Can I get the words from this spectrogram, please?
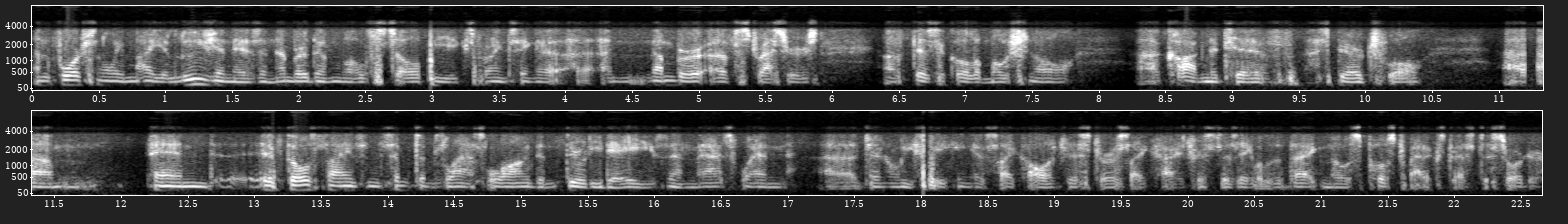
Unfortunately, my illusion is a number of them will still be experiencing a, a number of stressors, uh, physical, emotional, uh, cognitive, spiritual. Um, and if those signs and symptoms last longer than 30 days, then that's when uh, generally speaking, a psychologist or a psychiatrist is able to diagnose post-traumatic stress disorder.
